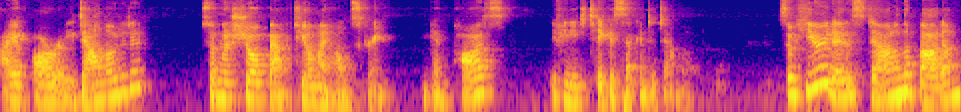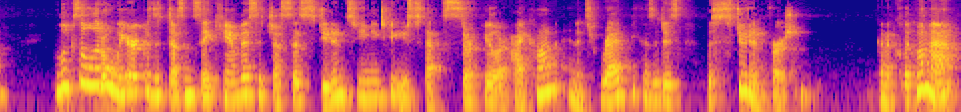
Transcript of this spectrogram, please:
I have already downloaded it. So I'm gonna show it back to you on my home screen. Again, pause if you need to take a second to download. So here it is down on the bottom looks a little weird because it doesn't say Canvas, it just says student. So you need to get used to that circular icon and it's red because it is the student version. I'm gonna click on that.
